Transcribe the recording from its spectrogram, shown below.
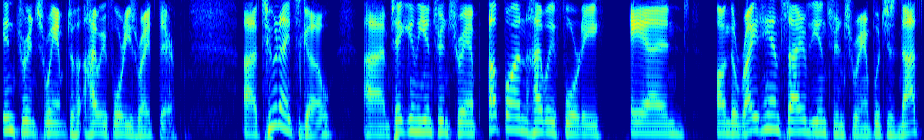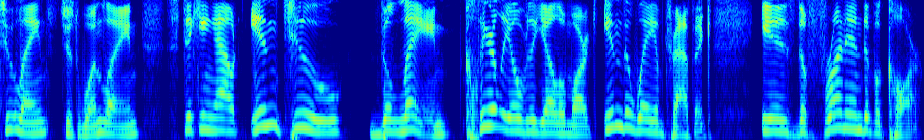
entrance ramp to Highway 40 is right there. Uh, two nights ago, I'm taking the entrance ramp up on Highway 40, and on the right hand side of the entrance ramp, which is not two lanes, just one lane, sticking out into the lane, clearly over the yellow mark, in the way of traffic, is the front end of a car.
